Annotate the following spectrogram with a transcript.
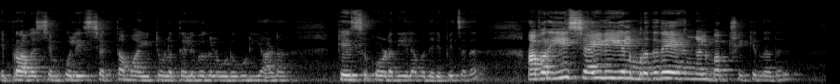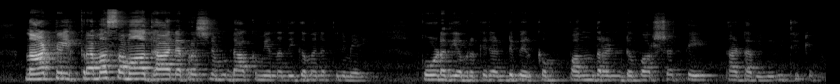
ഇപ്രാവശ്യം പോലീസ് ശക്തമായിട്ടുള്ള തെളിവുകളോടുകൂടിയാണ് കേസ് കോടതിയിൽ അവതരിപ്പിച്ചത്. അവർ ഈ ശൈലിയിൽ മൃതദേഹങ്ങൾ ഭക്ഷിക്കുന്നത് നാട്ടിൽ ക്രമസമാധാന പ്രശ്നമുണ്ടാക്കും എന്ന നിഗമനത്തിന് മേൽ കോടതി അവർക്ക് രണ്ടുപേർക്കും പന്ത്രണ്ട് വർഷത്തെ തടവിന് വിധിക്കുന്നു.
